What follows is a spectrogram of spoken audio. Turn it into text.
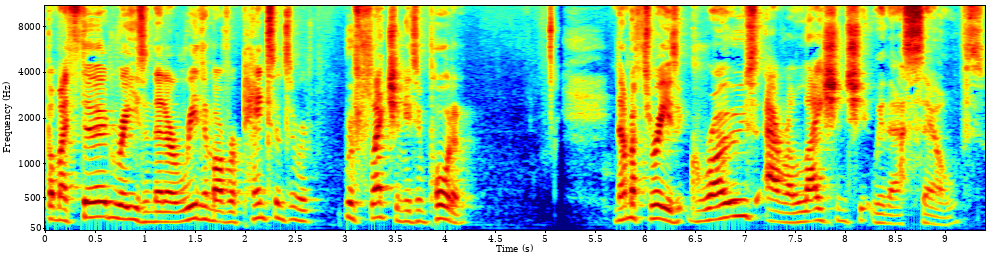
but my third reason that a rhythm of repentance and re- reflection is important Number three is it grows our relationship with ourselves.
